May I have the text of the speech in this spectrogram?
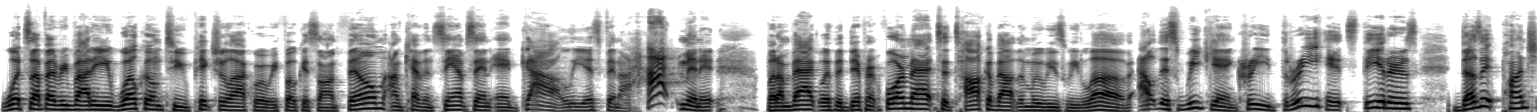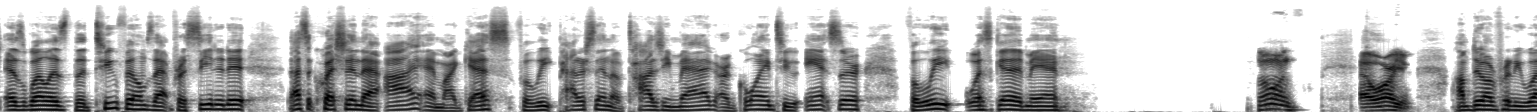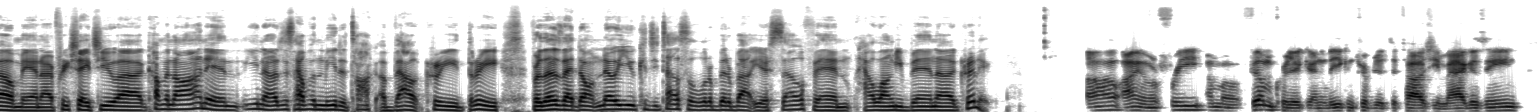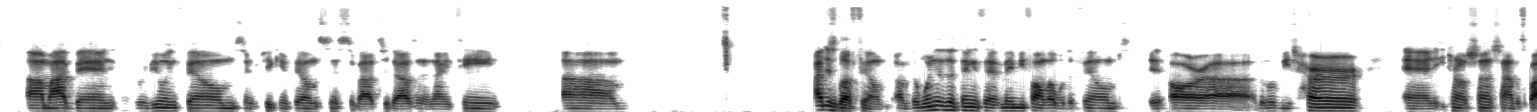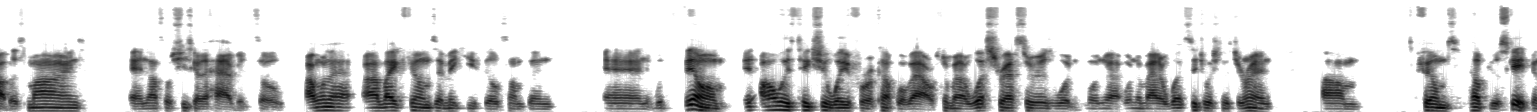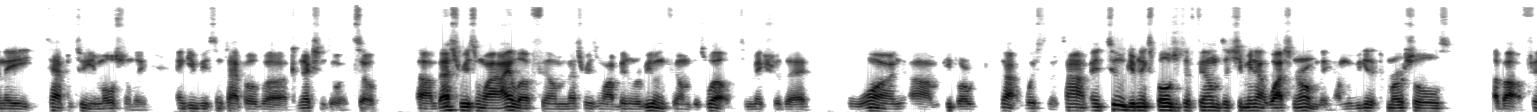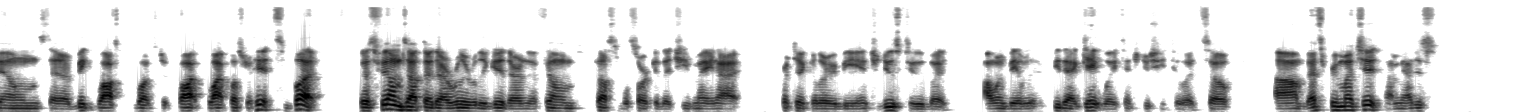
What's up, everybody? Welcome to Picture Lock, where we focus on film. I'm Kevin Sampson, and golly, it's been a hot minute, but I'm back with a different format to talk about the movies we love. Out this weekend, Creed 3 hits theaters. Does it punch as well as the two films that preceded it? That's a question that I and my guest, Philippe Patterson of Taji Mag, are going to answer. Philippe, what's good, man? On. How are you? I'm doing pretty well, man. I appreciate you uh, coming on and you know just helping me to talk about Creed Three. For those that don't know you, could you tell us a little bit about yourself and how long you've been a critic? Uh, I am a free. I'm a film critic and lead contributor to Taji Magazine. Um, I've been reviewing films and critiquing films since about 2019. Um, I just love film. Um, the one of the things that made me fall in love with the films are uh, the movies Her and Eternal Sunshine of the Spotless Mind, and also She's Gotta Have It. So I want to. I like films that make you feel something. And with film, it always takes you away for a couple of hours, no matter what stressors, what, no matter what situation that you're in. Um, films help you escape, and they tap into you emotionally and give you some type of uh, connection to it. So um, that's the reason why I love film. That's the reason why I've been reviewing films as well to make sure that one, um, people are not wasting their time, and two, giving exposure to films that you may not watch normally. I mean, we get commercials about films that are big blockbuster, hits, but there's films out there that are really, really good. That are in the film festival circuit that you may not particularly be introduced to, but I want to be able to be that gateway to introduce you to it. So um, that's pretty much it. I mean, I just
